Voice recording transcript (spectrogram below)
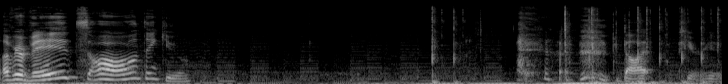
Love your vids? Aw, thank you. Dot, period.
